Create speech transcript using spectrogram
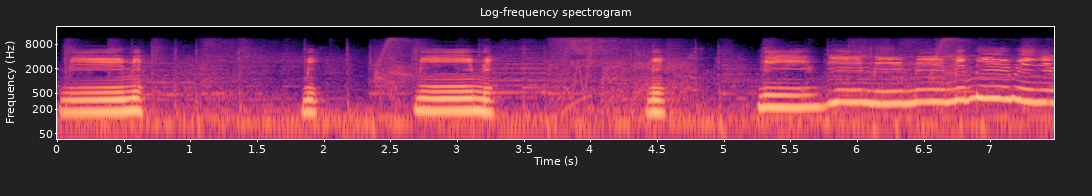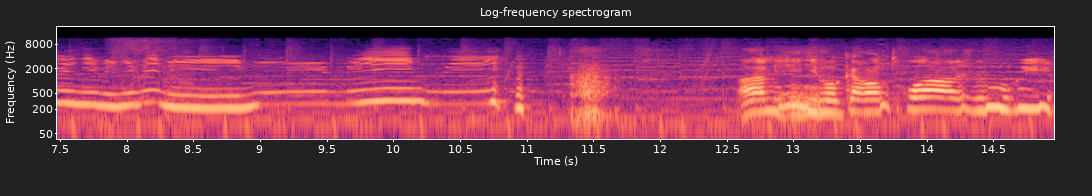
Mi. Mi. Mi. Mi. Mi. Mi. Mi. Mi. Mi. Mi. Mi. Mi. Mi. Mi. Mi. Mi. Mi. Mi. Mi. Mi. Ah, mais il est niveau 43, je vais mourir.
